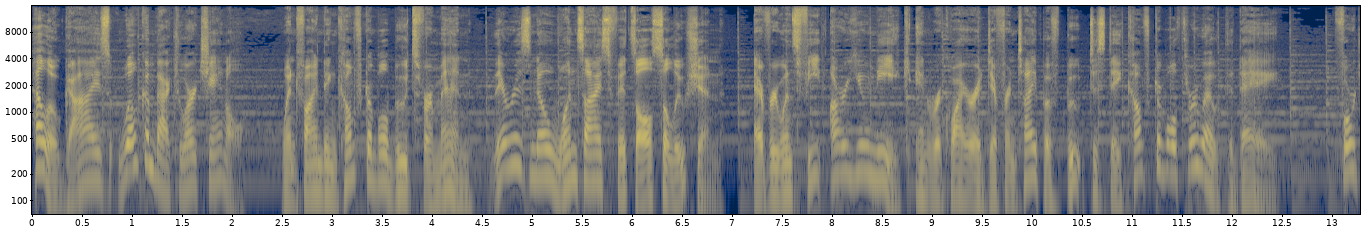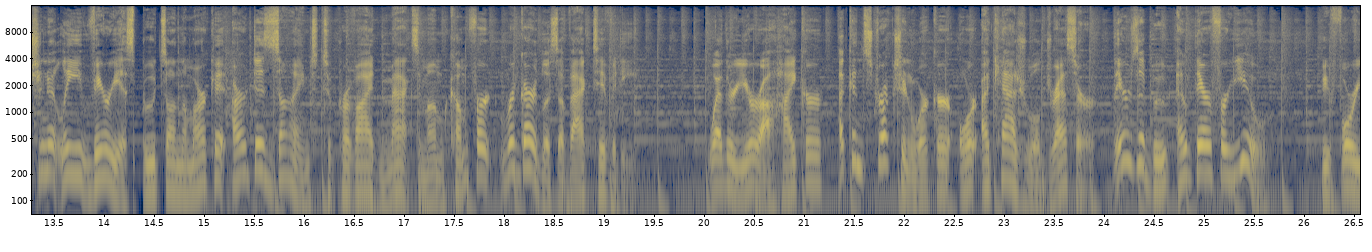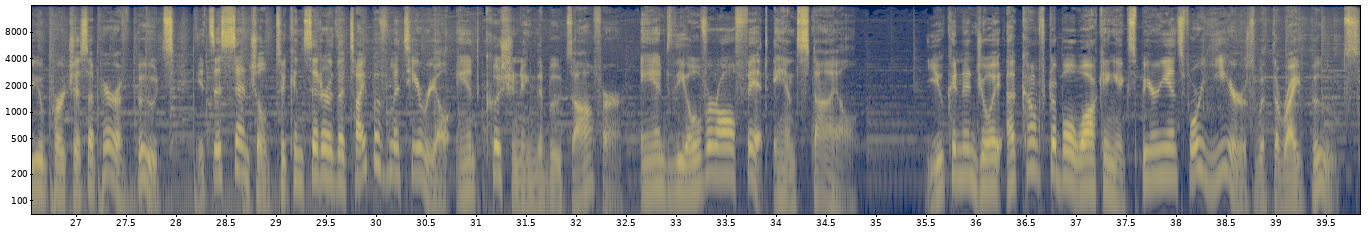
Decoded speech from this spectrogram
Hello guys, welcome back to our channel. When finding comfortable boots for men, there is no one-size-fits-all solution. Everyone's feet are unique and require a different type of boot to stay comfortable throughout the day. Fortunately, various boots on the market are designed to provide maximum comfort regardless of activity. Whether you're a hiker, a construction worker, or a casual dresser, there's a boot out there for you. Before you purchase a pair of boots, it's essential to consider the type of material and cushioning the boots offer, and the overall fit and style. You can enjoy a comfortable walking experience for years with the right boots.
